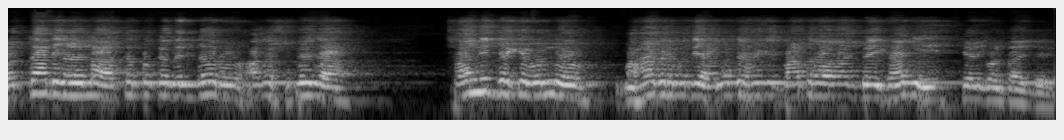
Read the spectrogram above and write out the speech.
ಭಕ್ತಾದಿಗಳೆಲ್ಲ ಅಕ್ಕಪಕ್ಕದಲ್ಲಿದ್ದವರು ಆದಷ್ಟು ಬೇಗ ಸಾನ್ನಿಧ್ಯಕ್ಕೆ ಬಂದು ಮಹಾಗಣಪತಿಯ ಅನುಗ್ರಹಕ್ಕೆ ಪಾತ್ರರಾಗಬೇಕಾಗಿ ಕೇಳಿಕೊಳ್ತಾ ಇದ್ದೇವೆ.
